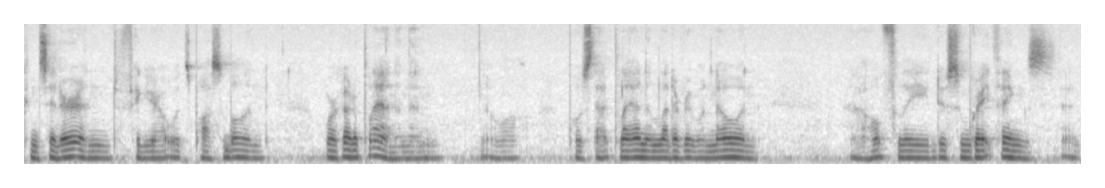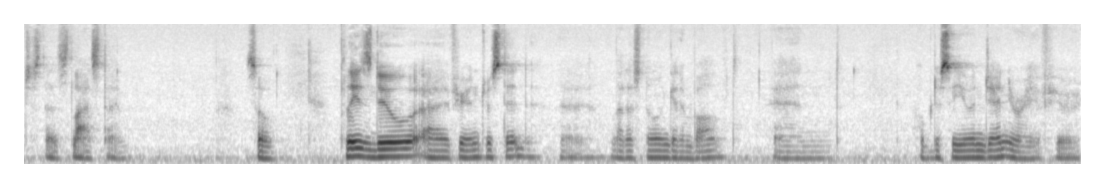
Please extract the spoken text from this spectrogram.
consider and figure out what's possible and work out a plan. And then you know, we'll post that plan and let everyone know and uh, hopefully do some great things uh, just as last time. So please do, uh, if you're interested, uh, let us know and get involved. And hope to see you in January if you're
